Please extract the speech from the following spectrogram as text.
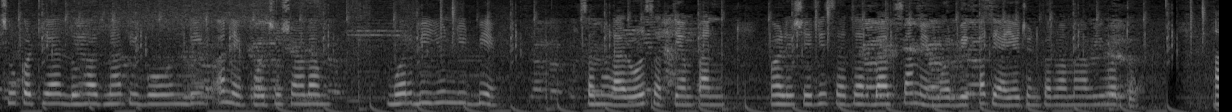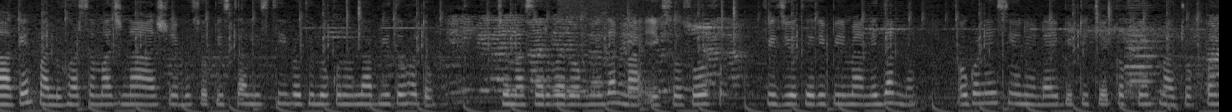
સુકઠિયા લોહાર જ્ઞાતિ બોન્ડિંગ અને ભોજશાળા મોરબી યુનિટ બે સનાળા રોડ સત્યમપાન વાળી શેરી સરદાર બાગ સામે મોરબી ખાતે આયોજન કરવામાં આવ્યું હતું. આ કેમ્પમાં લુહાર સમાજના આશરે બસો પિસ્તાલીસથી વધુ લોકોનો લાભ લીધો હતો. જેમાં સર્વ રોગ નિદાનમાં એકસો સોળ ફિઝિયોથેરેપીમાં નિદાનમાં ઓગણએંસી અને ડાયાબિટીસ ચેકઅપ કેમ્પમાં ચોપન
